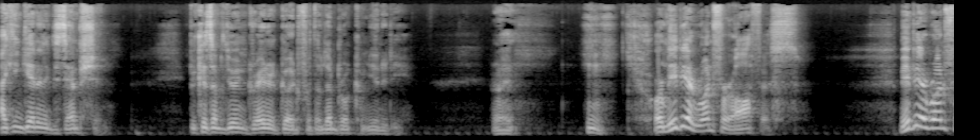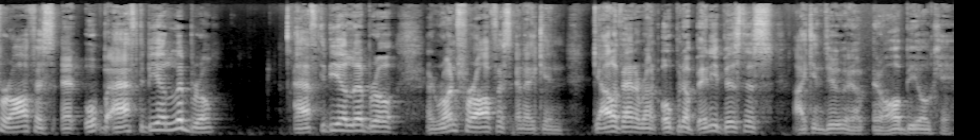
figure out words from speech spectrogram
I can get an exemption because I'm doing greater good for the liberal community, right? Hmm. Or maybe I run for office. Maybe I run for office and oh, I have to be a liberal. I have to be a liberal and run for office and I can gallivant around, open up any business I can do and I'll be okay.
